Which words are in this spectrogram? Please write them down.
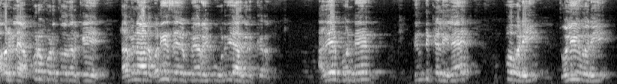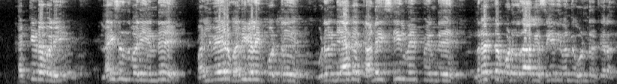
அவர்களை அப்புறப்படுத்துவதற்கு தமிழ்நாடு வணிக செய்ய பேரமைப்பு உறுதியாக இருக்கிறது. அதே போன்று திண்டுக்கல்லில குப்பை வரி தொழில் வரி கட்டிட வரி லைசன்ஸ் வரி என்று பல்வேறு வரிகளை போட்டு உடனடியாக கடை சீல் வைப்பு என்று மிரட்டப்படுவதாக செய்தி வந்து கொண்டிருக்கிறது.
